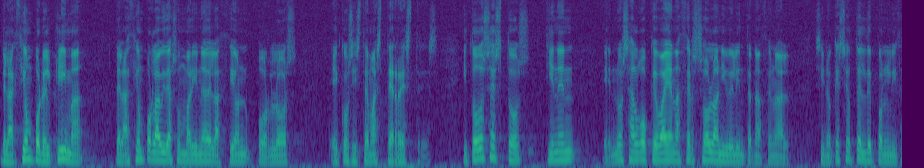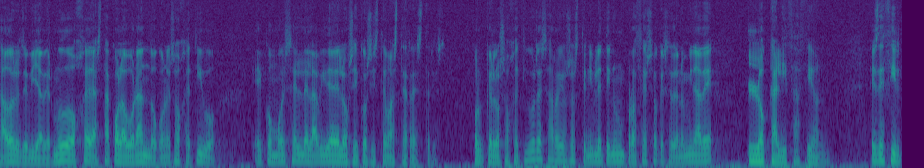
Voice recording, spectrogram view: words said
de la acción por el clima, de la acción por la vida submarina, de la acción por los ecosistemas terrestres. Y todos estos tienen, eh, no es algo que vayan a hacer solo a nivel internacional, sino que ese hotel de polinizadores de Villabermudo Ojeda está colaborando con ese objetivo, eh, como es el de la vida de los ecosistemas terrestres. Porque los objetivos de desarrollo sostenible tienen un proceso que se denomina de localización. Es decir,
